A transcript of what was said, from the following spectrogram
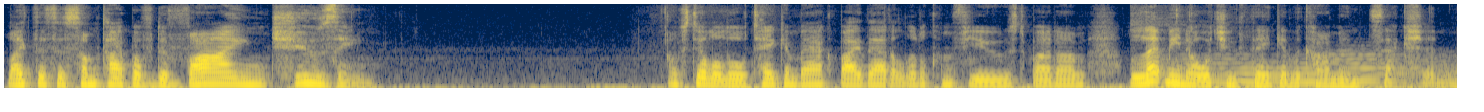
like this is some type of divine choosing. I'm still a little taken back by that, a little confused, but um, let me know what you think in the comment section.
